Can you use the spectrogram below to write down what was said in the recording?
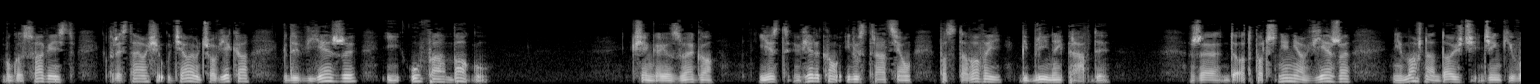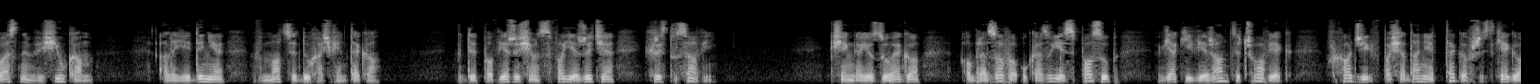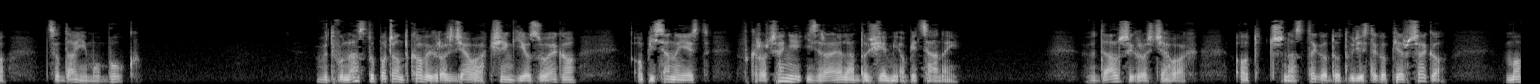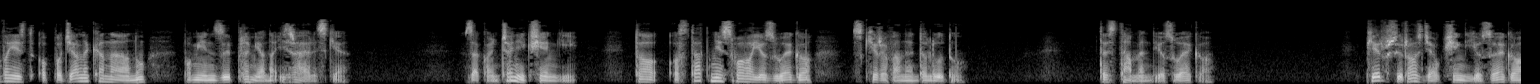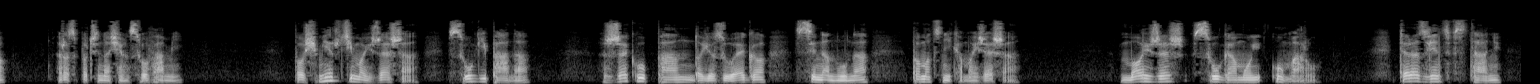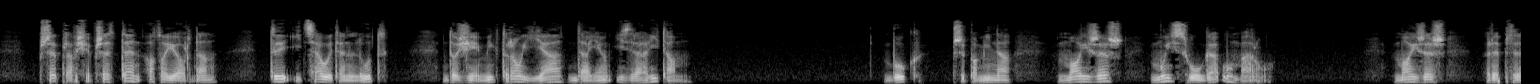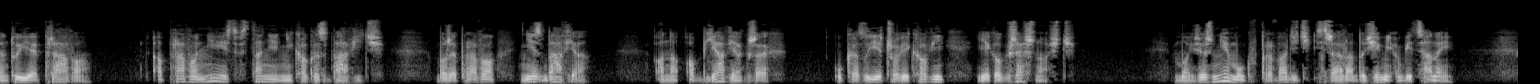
błogosławieństw, które stają się udziałem człowieka, gdy wierzy i ufa Bogu. Księga Jozłego jest wielką ilustracją podstawowej biblijnej prawdy, że do odpocznienia w wierze nie można dojść dzięki własnym wysiłkom, ale jedynie w mocy Ducha Świętego, gdy powierzy się swoje życie Chrystusowi. Księga Jozuego obrazowo ukazuje sposób, w jaki wierzący człowiek wchodzi w posiadanie tego wszystkiego, co daje mu Bóg. W dwunastu początkowych rozdziałach Księgi Jozuego opisane jest wkroczenie Izraela do ziemi obiecanej. W dalszych rozdziałach od 13 do 21 mowa jest o podziale Kanaanu pomiędzy plemiona izraelskie. Zakończenie księgi to ostatnie słowa Jozuego skierowane do ludu. Testament Jozuego. Pierwszy rozdział księgi Jozuego rozpoczyna się słowami Po śmierci Mojżesza, sługi Pana, rzekł Pan do Jozuego, syna Nuna, pomocnika Mojżesza. Mojżesz, sługa mój, umarł. Teraz więc wstań, przepraw się przez ten oto Jordan, ty i cały ten lud, do ziemi, którą ja daję Izraelitom. Bóg przypomina, Mojżesz, mój sługa, umarł. Mojżesz reprezentuje prawo, a prawo nie jest w stanie nikogo zbawić. Boże prawo nie zbawia. Ono objawia grzech, ukazuje człowiekowi jego grzeszność. Mojżesz nie mógł wprowadzić Izraela do ziemi obiecanej.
